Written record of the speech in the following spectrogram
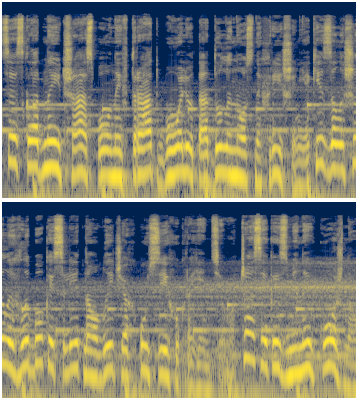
Це складний час, повний втрат, болю та доленосних рішень, які залишили глибокий слід на обличчях усіх українців. Час, який змінив кожного,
